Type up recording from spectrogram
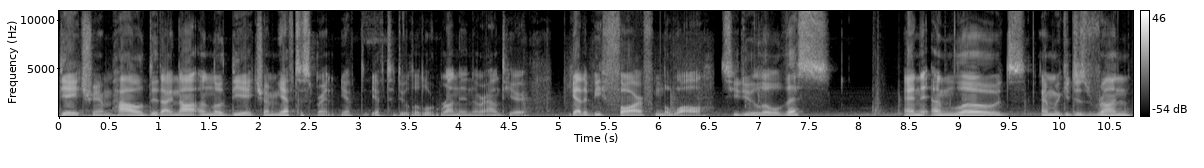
the atrium. How did I not unload the atrium? You have to sprint. You have to, you have to do a little running around here. You gotta be far from the wall. So you do a little this, and it unloads. And we could just run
